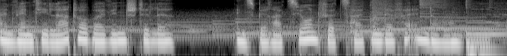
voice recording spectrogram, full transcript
Ein Ventilator bei Windstille Inspiration für Zeiten der Veränderung.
